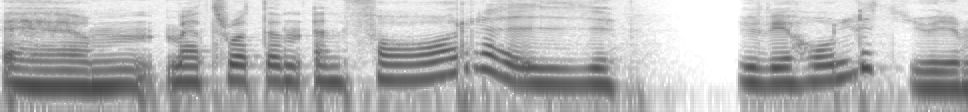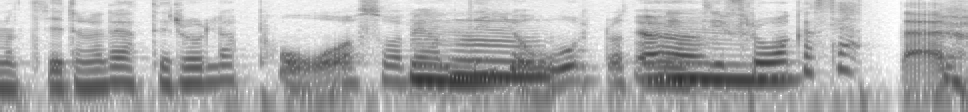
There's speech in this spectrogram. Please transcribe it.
Ehm, men jag tror att en, en fara i hur vi har hållit djur genom tiderna det är att det rullar på. Så har vi Mm. alltid gjort. Och att man Ja. inte ifrågasätter.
